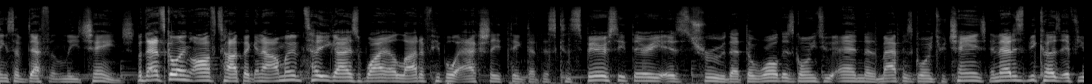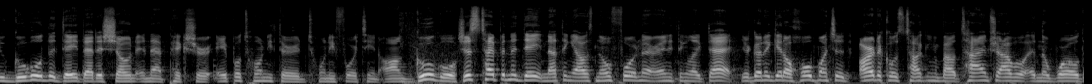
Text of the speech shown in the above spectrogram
things have definitely changed. But that's going off topic. And I'm going to tell you guys why a lot of people actually think that this conspiracy theory is true, that the world is going to end, that the map is going to change. And that is because if you Google the date that is shown in that picture, April 23rd, 2014 on Google, just type in the date, nothing else, no Fortnite or anything like that, you're going to get a whole bunch of articles talking about time travel and the world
